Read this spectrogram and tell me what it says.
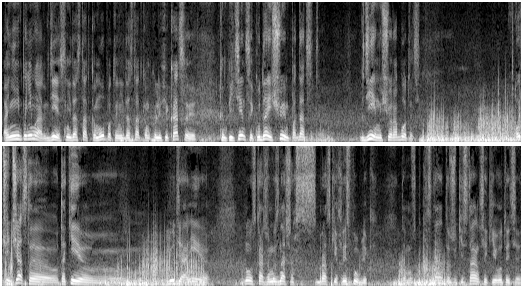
Они не понимают, где с недостатком опыта, недостатком квалификации, компетенции, куда еще им податься-то? Где им еще работать? Очень часто такие э, люди, они, ну, скажем, из наших братских республик, там Узбекистан, Таджикистан, всякие вот эти,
